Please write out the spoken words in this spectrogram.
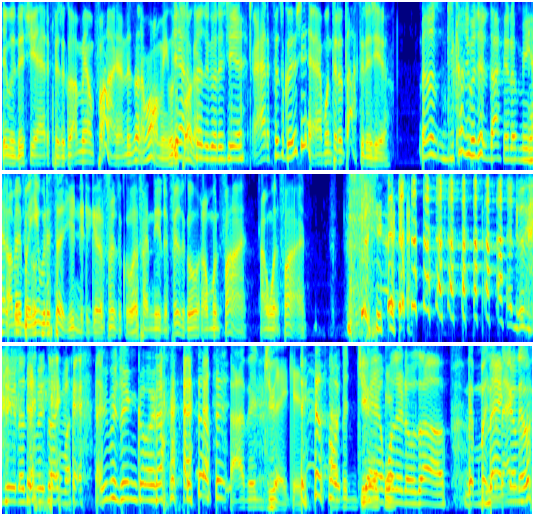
It was this year I had a physical. I mean, I'm fine. There's nothing wrong with me. What you had a physical this year? I had a physical this year. I went to the doctor this year. But Because you went to the doctor doesn't mean you had a I mean, physical. but he would have said, you need to get a physical. If I needed a physical, I went fine. I went fine. this dude doesn't know what he's talking about. Have you been drinking, Corey? I've been drinking. I've been you drinking. had one of those uh, the. Magnum.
